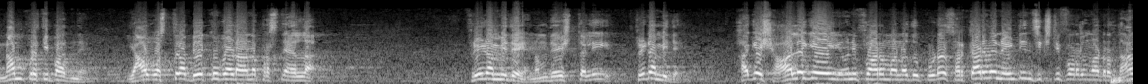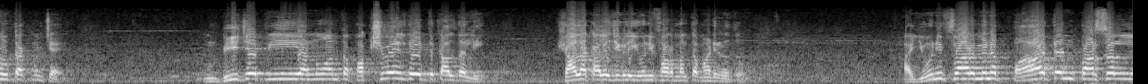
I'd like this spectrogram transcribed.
ನಮ್ಮ ಪ್ರತಿಪಾದನೆ. ಯಾವ ವಸ್ತ್ರ ಬೇಕು ಬೇಡ ಅನ್ನೋ ಪ್ರಶ್ನೆ ಅಲ್ಲ. ಫ್ರೀಡಮ್ ಇದೆ. ನಮ್ಮ ದೇಶದಲ್ಲಿ ಫ್ರೀಡಮ್ ಇದೆ. ಹಾಗೆ ಶಾಲೆಗೆ ಯೂನಿಫಾರ್ಮ್ ಅನ್ನೋದು ಕೂಡ ಸರ್ಕಾರವೇ ನೈನ್ಟೀನ್ ಸಿಕ್ಸ್ಟಿ ಫೋರಲ್ಲಿ ಮಾಡಿರೋದು. ನಾನು ಹುಟ್ಟಕ್ಕೆ ಮುಂಚೆ. ಬಿ ಜೆ ಪಿ ಅನ್ನುವಂಥ ಪಕ್ಷವೇ ಇಲ್ಲದೆ ಇದ್ದ ಕಾಲದಲ್ಲಿ ಶಾಲಾ ಕಾಲೇಜುಗಳಿಗೆ ಯೂನಿಫಾರ್ಮ್ ಅಂತ ಮಾಡಿರೋದು. ಆ ಯೂನಿಫಾರ್ಮಿನ ಪಾರ್ಟ್ ಅಂಡ್ ಪಾರ್ಸಲ್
